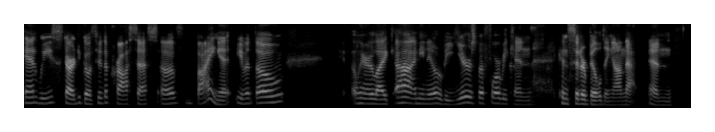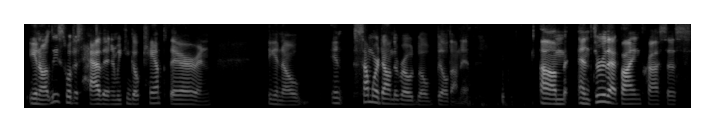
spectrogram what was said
And we started to go through the process of buying it, even though we were like, ah, I mean, it'll be years before we can consider building on that. And, you know, at least we'll just have it and we can go camp there and, you know, in somewhere down the road we'll build on it. Um, and through that buying process,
